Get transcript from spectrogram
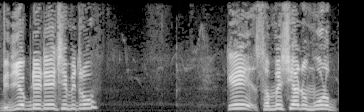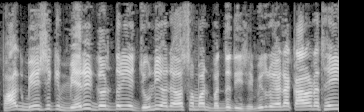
બીજી અપડેટ એ છે મિત્રો કે સમસ્યાનું મૂળ ભાગ બે છે કે મેરિટ ગણતરી એ જૂની અને અસમાન પદ્ધતિ છે. મિત્રો, એના કારણે થઈ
